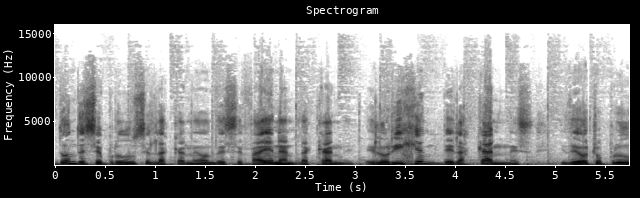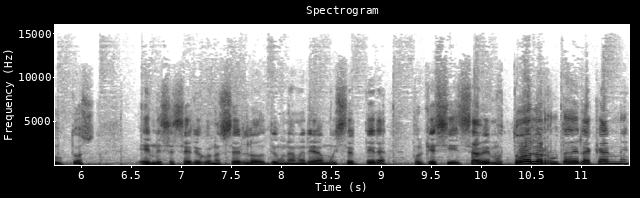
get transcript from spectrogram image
¿Dónde se producen las carnes? ¿Dónde se faenan las carnes? El origen de las carnes y de otros productos es necesario conocerlo de una manera muy certera porque así sabemos toda la ruta de la carne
